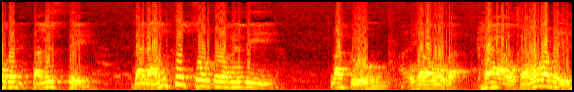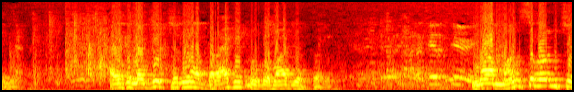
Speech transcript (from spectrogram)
ఒకటి తలిస్తే దాని అంతు చూడటం అనేది నాకు ఒక ఒక ఒక అలవాటు అయింది. అయితే మధ్య చిన్న బ్రాకెట్ ఒక మాట చెప్తారు నా మనసులోంచి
